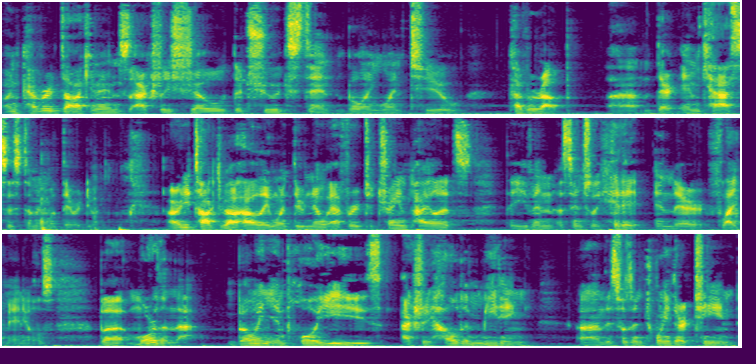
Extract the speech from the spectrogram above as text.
Uncovered documents actually show the true extent Boeing went to cover up um, their MCAS system and what they were doing. I already talked about how they went through no effort to train pilots. They even essentially hid it in their flight manuals. But more than that, Boeing employees actually held a meeting, um, this was in 2013,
